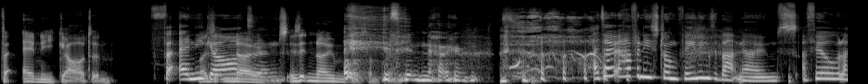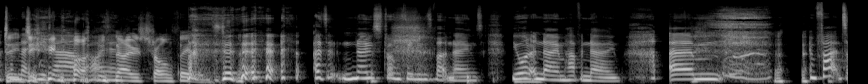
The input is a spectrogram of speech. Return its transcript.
for any garden? For any Is it garden. gnomes? Is it gnomes or something? Is it gnome? I don't have any strong feelings about gnomes. I feel like I'm do, letting do you you down. not Ryan. no strong feelings? I don't no strong feelings about gnomes. If you want a gnome, have a gnome. Um, in fact,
